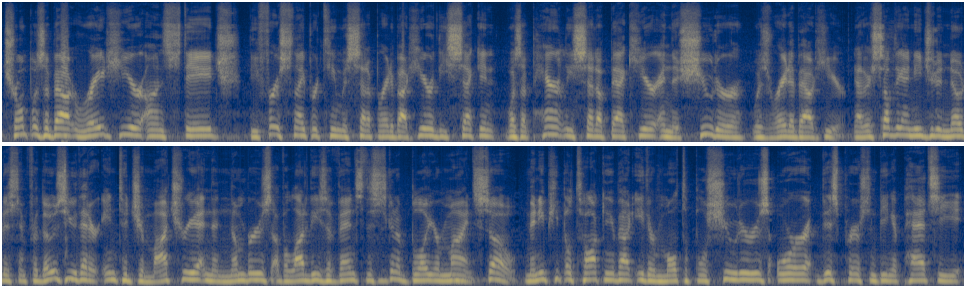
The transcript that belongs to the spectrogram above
Trump was about right here on stage. The first sniper team was set up right about here. The second was apparently set up back here, and the shooter was right about here. Now, there's something I need you to notice, and for those of you that are into gematria and the numbers of a lot of these events, this is going to blow your mind. So, many people talking about either multiple shooters or this person being a patsy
